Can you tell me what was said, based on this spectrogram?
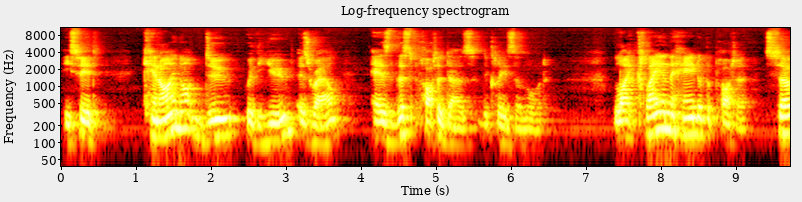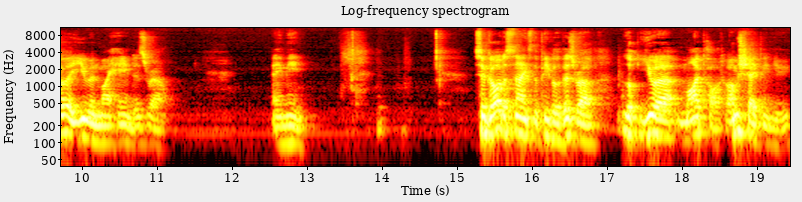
He said, Can I not do with you, Israel, as this potter does, declares the Lord? Like clay in the hand of the potter, so are you in my hand, Israel. Amen. So God is saying to the people of Israel, Look, you are my pot. I'm shaping you.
